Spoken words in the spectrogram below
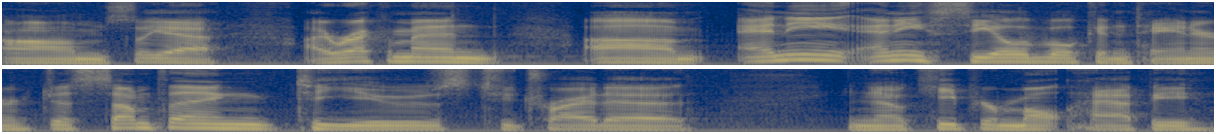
Um, so yeah, I recommend um, any any sealable container, just something to use to try to, you know, keep your malt happy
